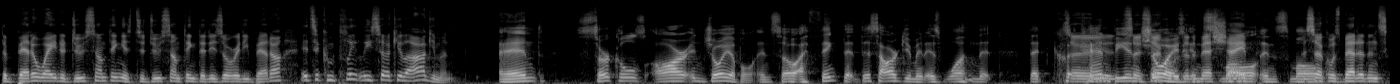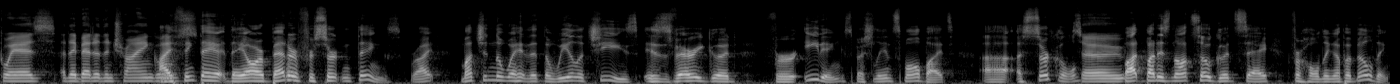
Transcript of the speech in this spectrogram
the better way to do something is to do something that is already better, it's a completely circular argument. and circles are enjoyable. And so I think that this argument is one that that c- So can you- be so enjoyed in small shape? in Are circles better than squares? Are they better than triangles? I think they they are better for certain things, right? Much in the way that the wheel of cheese is very good for eating, especially in small bites. Uh, a circle, So- but but is not so good, say, for holding up a building.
